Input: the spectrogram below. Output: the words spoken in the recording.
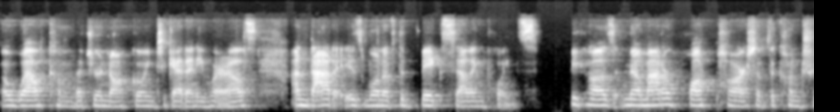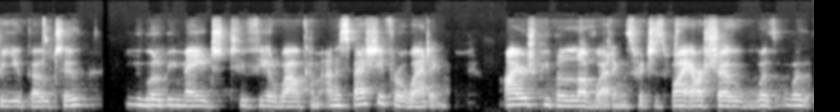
a welcome that you're not going to get anywhere else. And that is one of the big selling points. Because no matter what part of the country you go to, you will be made to feel welcome and especially for a wedding. Irish people love weddings which is why our show was was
